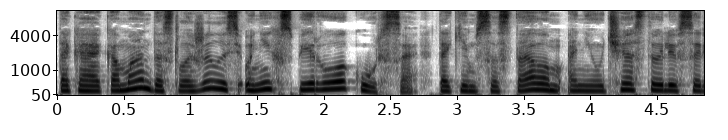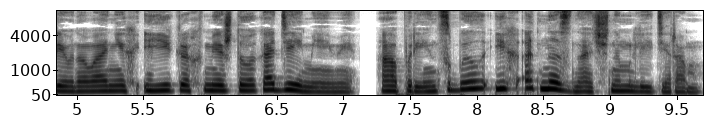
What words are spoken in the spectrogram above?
Такая команда сложилась у них с первого курса. Таким составом они участвовали в соревнованиях и играх между академиями, а принц был их однозначным лидером.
